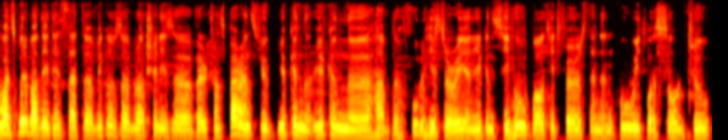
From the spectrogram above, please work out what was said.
what's good about it is that uh, because the blockchain is uh, very transparent, you you can you can uh, have the full history and you can see who bought it first and then who it was sold to,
